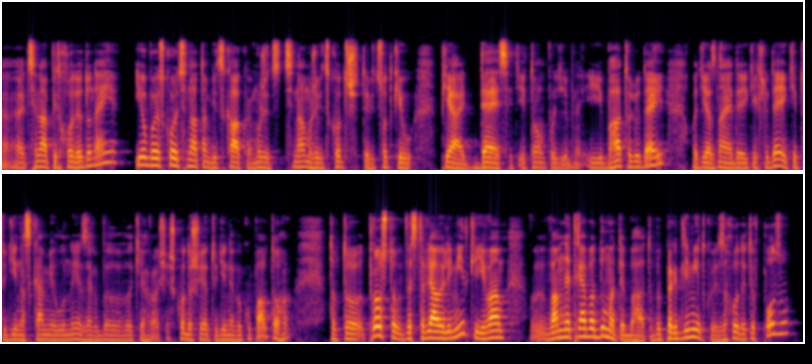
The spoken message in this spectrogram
Е, Ціна підходить до неї, і обов'язково ціна там відскакує. Може, ціна може відскочити відсотків 5, 10 і тому подібне. І багато людей, от я знаю деяких людей, які тоді на скамі Луни заробили великі гроші. Шкода, що я тоді не викупав того. Тобто просто виставляли лімітки, і вам, вам не треба думати багато. Ви перед ліміткою заходите в позу, е,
